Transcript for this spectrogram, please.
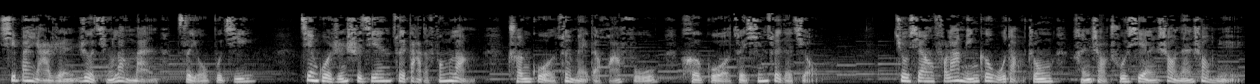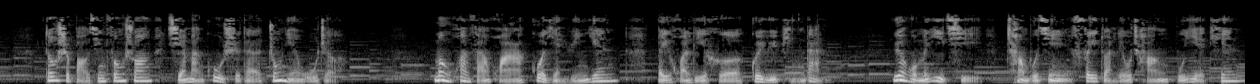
西班牙人热情浪漫，自由不羁，见过人世间最大的风浪，穿过最美的华服，喝过最心醉的酒。就像弗拉明戈舞蹈中很少出现少男少女，都是饱经风霜、写满故事的中年舞者。梦幻繁华过眼云烟，悲欢离合归于平淡。愿我们一起唱不尽飞短流长不夜天，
